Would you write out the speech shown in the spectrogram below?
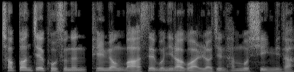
첫 번째 고수는 필명 마세븐이라고 알려진 한모 씨입니다.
